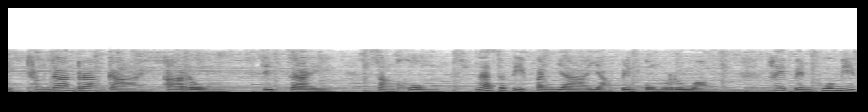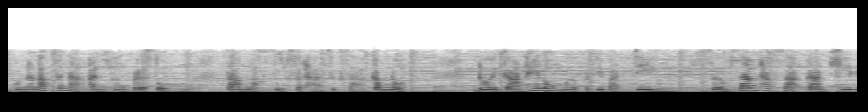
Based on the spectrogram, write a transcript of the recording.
เด็กทั้งด้านร่างกาย อารมณ์ จิตใจ สังคม และสติปัญญาอย่างเป็นองค์รวม ให้เป็นผู้มีคุณลักษณะอันพึงประสงค์ ตามหลักสูตรสถานศึกษากำหนด โดยการให้ลงมือปฏิบัติจริงเสริมสร้างทักษะการคิด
